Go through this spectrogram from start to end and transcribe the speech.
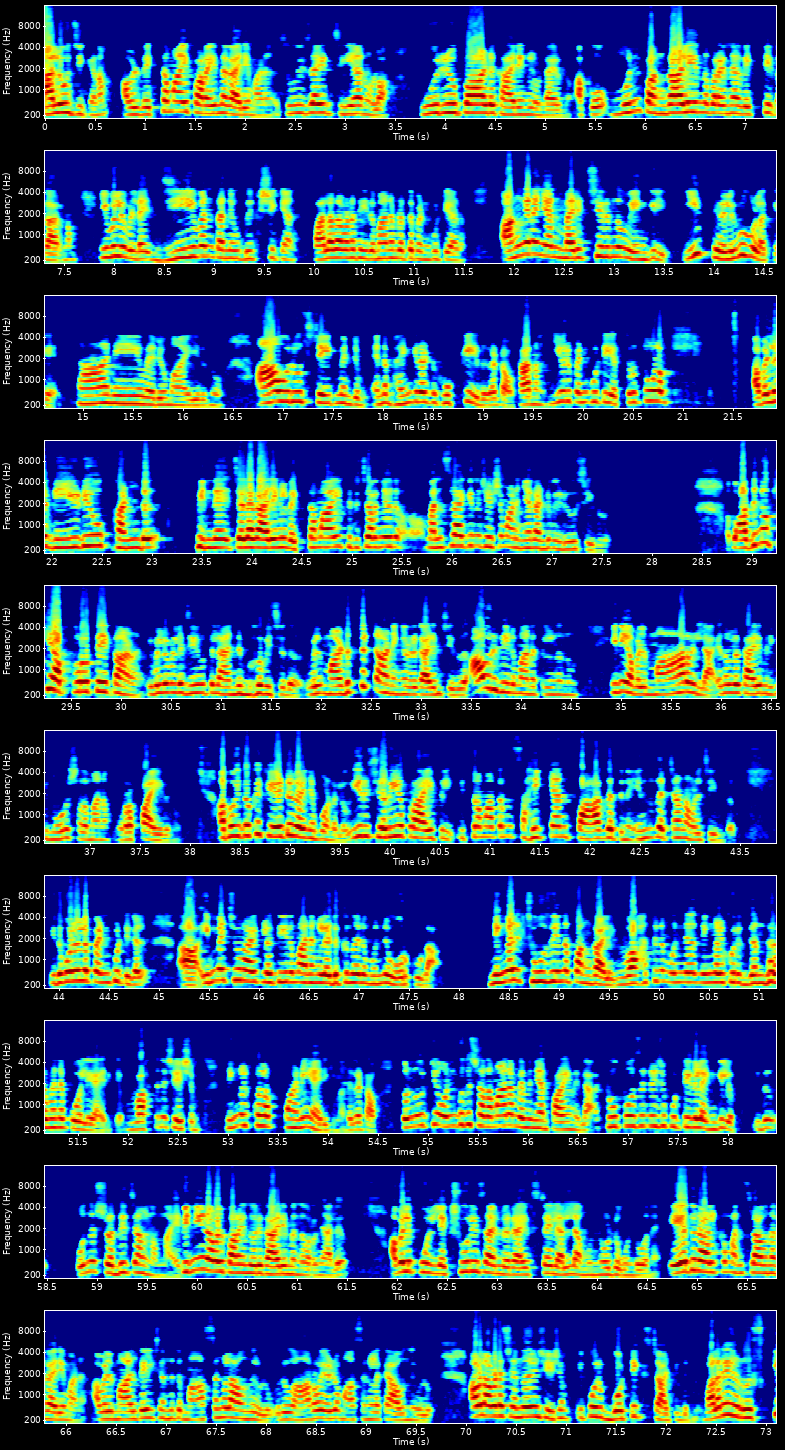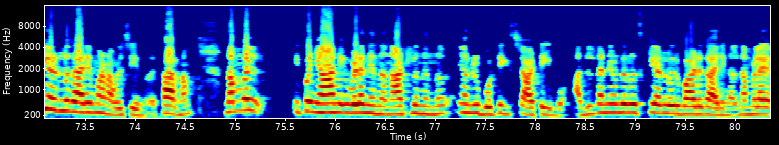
ആലോചിക്കണം. അവൾ വ്യക്തമായി പറയുന്ന കാര്യമാണ്. സൂയിസൈഡ് ചെയ്യാനുള്ള ഒരുപാട് കാര്യങ്ങൾ ഉണ്ടായിരുന്നു അപ്പോൾ മുൻ പങ്കാളി എന്ന് പറയുന്ന വ്യക്തി കാരണം ഇവൾ ഇവളുടെ ജീവൻ തന്നെ ഉപേക്ഷിക്കാൻ പലതവണ തീരുമാനമെടുത്ത പെൺകുട്ടിയാണ്. അങ്ങനെ ഞാൻ മരിച്ചിരുന്നുവെങ്കിൽ ഈ തെളിവുകളൊക്കെ താനേ വരുമായിരുന്നു. ആ ഒരു സ്റ്റേറ്റ്മെന്റും എന്നെ ഭയങ്കരമായിട്ട് ഹുക്ക് ചെയ്തു കേട്ടോ. കാരണം ഈ ഒരു പെൺകുട്ടി എത്രത്തോളം അവളുടെ വീഡിയോ കണ്ട് പിന്നെ ചില കാര്യങ്ങൾ വ്യക്തമായി തിരിച്ചറിഞ്ഞ മനസ്സിലാക്കിയതിനു ശേഷമാണ് ഞാൻ രണ്ട് വീഡിയോസ് ചെയ്തത്. അപ്പൊ അതിനൊക്കെ അപ്പുറത്തേക്കാണ് ഇവൾ ഇവളുടെ ജീവിതത്തിൽ അനുഭവിച്ചത്. ഇവൾ മടുത്തിട്ടാണ് ഇങ്ങനെ ഒരു കാര്യം ചെയ്തത്. ആ ഒരു തീരുമാനത്തിൽ നിന്നും ഇനി അവൾ മാറില്ല എന്നുള്ള കാര്യം എനിക്ക് നൂറ് ശതമാനം ഉറപ്പായിരുന്നു. അപ്പോൾ ഇതൊക്കെ കേട്ട് കഴിഞ്ഞപ്പോൾ ഉണ്ടല്ലോ ഈ ഒരു ചെറിയ പ്രായത്തിൽ ഇത്രമാത്രം സഹിക്കാൻ പാകത്തിന് എന്ത് തെറ്റാണ് അവൾ ചെയ്തത്? ഇതുപോലുള്ള പെൺകുട്ടികൾ ഇമ്മച്ചൂർ ആയിട്ടുള്ള തീരുമാനങ്ങൾ എടുക്കുന്നതിന് മുന്നേ ഓർക്കുക. നിങ്ങൾ ചൂസ് ചെയ്യുന്ന പങ്കാളി വിവാഹത്തിന് മുന്നേ നിങ്ങൾക്കൊരു ഗന്ധർവനെ പോലെ ആയിരിക്കും. വിവാഹത്തിന് ശേഷം നിങ്ങൾക്കുള്ള പണിയായിരിക്കും അത് കേട്ടോ. തൊണ്ണൂറ്റി ഒൻപത് ശതമാനം എന്ന് ഞാൻ പറയുന്നില്ല. ടു പെർസെന്റേജ് കുട്ടികളെങ്കിലും ഇത് ഒന്ന് ശ്രദ്ധിച്ചാൽ നന്നായി പിന്നീട് അവൾ പറയുന്ന ഒരു കാര്യം എന്ന് പറഞ്ഞാൽ അവൾ ഇപ്പോൾ ലക്ഷൂറിയസ് ആയിട്ടുള്ള ലൈഫ് സ്റ്റൈൽ അല്ല മുന്നോട്ട് കൊണ്ടുപോകുന്നത് ഏതൊരാൾക്കും മനസ്സിലാവുന്ന കാര്യമാണ്. അവൾ മാൾട്ടയിൽ ചെന്നിട്ട് മാസങ്ങളാവുന്നേ ഉള്ളൂ. ഒരു ആറോ ഏഴോ മാസങ്ങളൊക്കെ ആവുന്നേ ഉള്ളൂ. അവൾ അവിടെ ചെന്നതിന് ശേഷം ഇപ്പോൾ ഒരു ബൊട്ടിക് സ്റ്റാർട്ട് ചെയ്തിട്ടുണ്ട്. വളരെ റിസ്ക്കി ആയിട്ടുള്ള കാര്യമാണ് അവൾ ചെയ്യുന്നത്. കാരണം നമ്മൾ ഇപ്പൊ ഞാൻ ഇവിടെ നിന്ന് നാട്ടിൽ നിന്ന് ഞാൻ ഒരു ബൊട്ടിക് സ്റ്റാർട്ട് ചെയ്യുമ്പോൾ അതിൽ തന്നെ ഉണ്ട് റിസ്ക് ആയിട്ടുള്ള ഒരുപാട് കാര്യങ്ങൾ. നമ്മളെ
